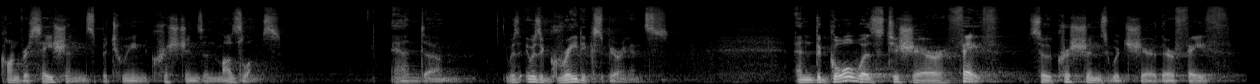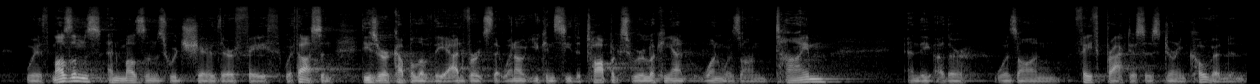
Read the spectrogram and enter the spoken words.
conversations between Christians and Muslims. And um, it, was, it was a great experience. And the goal was to share faith. So Christians would share their faith with Muslims, and Muslims would share their faith with us. And these are a couple of the adverts that went out. You can see the topics we were looking at. One was on time, and the other was on faith practices during COVID. And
